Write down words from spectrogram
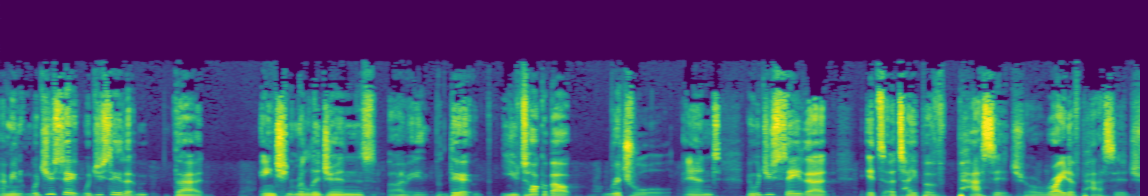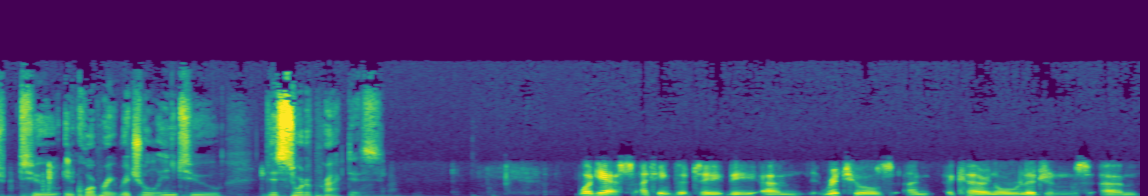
I mean, would you say would you say that that ancient religions? I mean, you talk about ritual, and I mean, would you say that it's a type of passage or rite of passage to incorporate ritual into this sort of practice? Well, yes, I think that the, the um, rituals um, occur in all religions um,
